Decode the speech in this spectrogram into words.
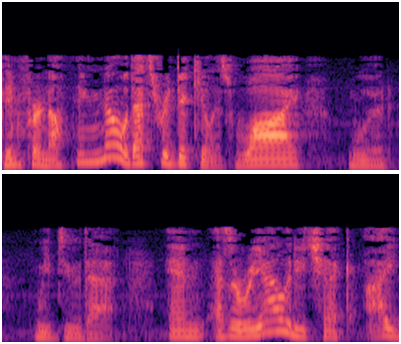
been for nothing? No, that's ridiculous. Why would we do that? And as a reality check, I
